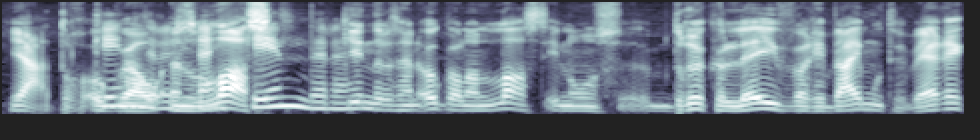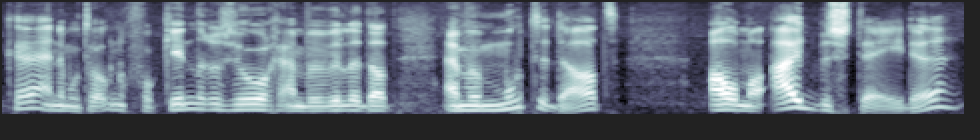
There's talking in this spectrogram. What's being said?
ja toch ook wel een last. Kinderen. kinderen. zijn ook wel een last in ons drukke leven waarin wij moeten werken. En dan moeten we ook nog voor kinderen zorgen. En we willen dat. En we moeten dat allemaal uitbesteden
